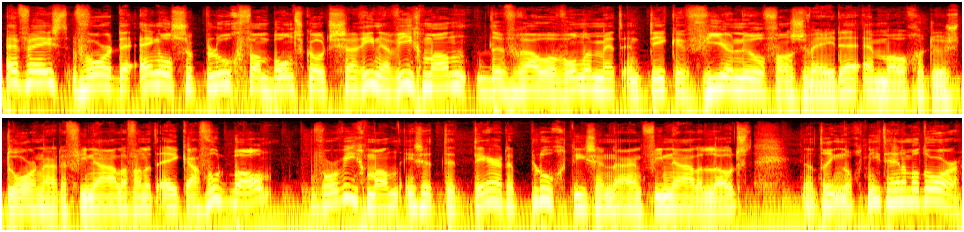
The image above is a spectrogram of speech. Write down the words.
En feest voor de Engelse ploeg van bondscoach Sarina Wiegman. De vrouwen wonnen met een dikke 4-0 van Zweden... en mogen dus door naar de finale van het EK voetbal. Voor Wiegman is het de derde ploeg die ze naar een finale loodst. Dat dringt nog niet helemaal door.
